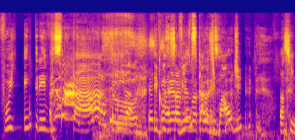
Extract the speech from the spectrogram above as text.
Fui entrevistado. Ele E começa a vir uns caras de balde. Assim,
